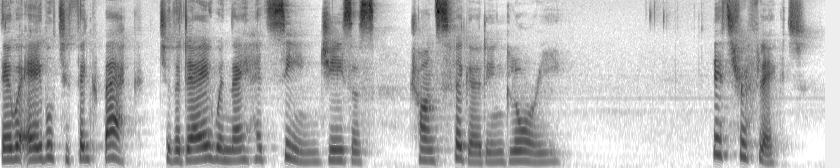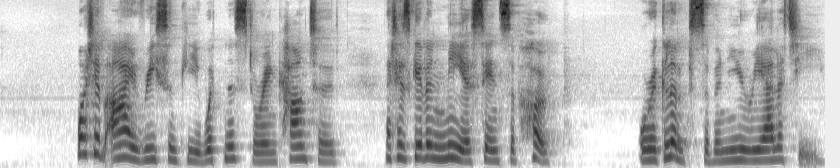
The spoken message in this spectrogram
They were able to think back to the day when they had seen Jesus transfigured in glory. Let's reflect. What have I recently witnessed or encountered that has given me a sense of hope or a glimpse of a new reality?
